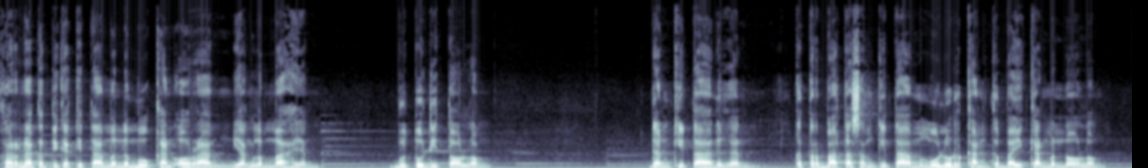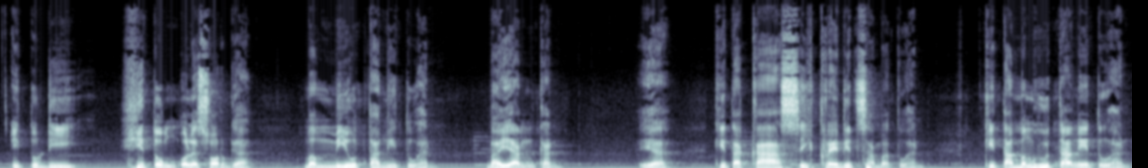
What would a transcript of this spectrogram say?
Karena ketika kita menemukan orang yang lemah, yang butuh ditolong, dan kita dengan keterbatasan kita mengulurkan kebaikan menolong, itu dihitung oleh sorga, memiutangi Tuhan. Bayangkan, ya, kita kasih kredit sama Tuhan kita menghutangi Tuhan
